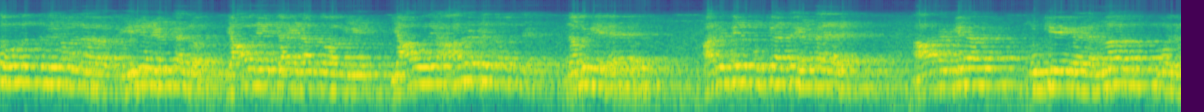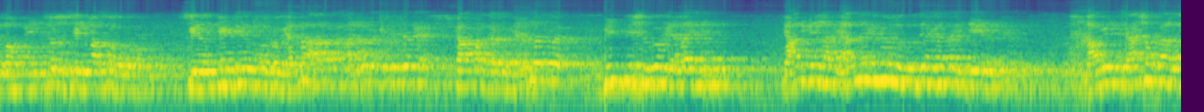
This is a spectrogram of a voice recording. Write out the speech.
ಸವಲತ್ತುಗೆ ಹಿರಿಯರು ಹೇಳ್ತಾ ಇದ್ರು. ಯಾವುದೇ ಜಾಹೀರಾತವಾಗಲಿ, ಯಾವುದೇ ಆರೋಗ್ಯ ಸಮಸ್ಯೆ, ನಮಗೆ ಆರೋಗ್ಯ ಮುಖ್ಯ ಅಂತ ಹೇಳ್ತಾ ಇದ್ದಾರೆ. ಆರೋಗ್ಯ ಮುಖ್ಯ ಈಗ ಎಲ್ಲ ನಮ್ಮ ಮೈಸೂರು ಶ್ರೀನಿವಾಸ್ ಅವರು ಕೆ ಟಿ ಎಂ ಅವರು ಎಲ್ಲ ಅನಾರೋಗ್ಯದಿಂದಲೇ ಕಾಪಾಡ್ತಾರೆ. ಎಲ್ಲ ಬಿ ಪಿ ಶುಗರ್ ಎಲ್ಲ ಇದೆ. ಯಾರಿಗಿಲ್ಲ ಎಲ್ಲರಿಗೂ ಹೃದಯಾಘಾತ ಇದ್ದೇ ಇರುತ್ತೆ. ನಾವೇನು ಶಾಶ್ವತ ಅಲ್ಲ.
